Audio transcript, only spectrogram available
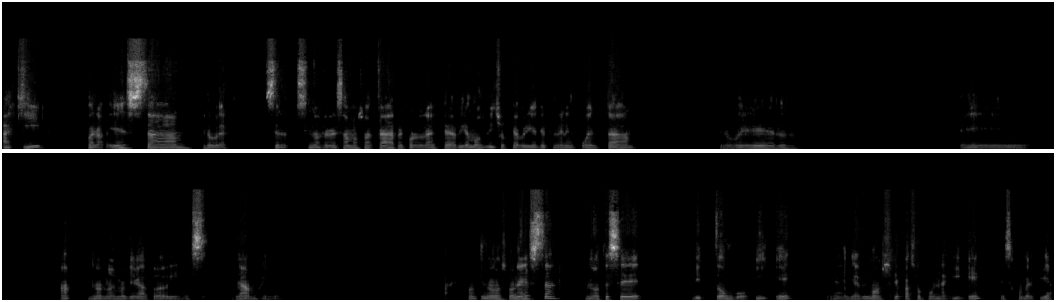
aquí, bueno, esta, quiero ver, si, nos regresamos acá, recordarán que habíamos dicho que habría que tener en cuenta, quiero ver, eh, ah, no, no hemos llegado todavía. es- Ya vamos a. Continuamos con esta. Nótese diptongo IE. Ya vimos qué pasó con una IE, que se convertía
